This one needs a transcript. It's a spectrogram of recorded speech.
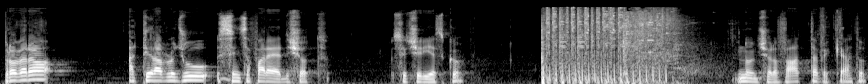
Proverò a tirarlo giù senza fare headshot, se ci riesco. Non ce l'ho fatta, peccato.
